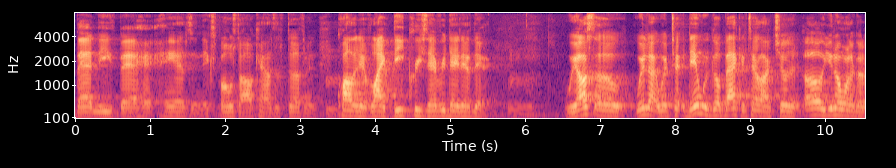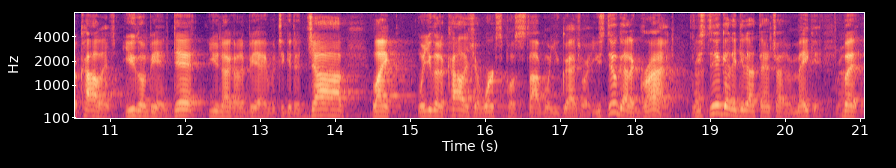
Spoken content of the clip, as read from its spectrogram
bad knees, bad ha- hands, and exposed to all kinds of stuff, and mm-hmm. quality of life decrease every day they're there. Mm-hmm. We also we're not we're te- then we go back and tell our children, oh, you don't want to go to college. You're gonna be in debt. You're not gonna be able to get a job. Like when you go to college, your work's supposed to stop when you graduate. You still gotta grind. You still gotta get out there and try to make it. But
